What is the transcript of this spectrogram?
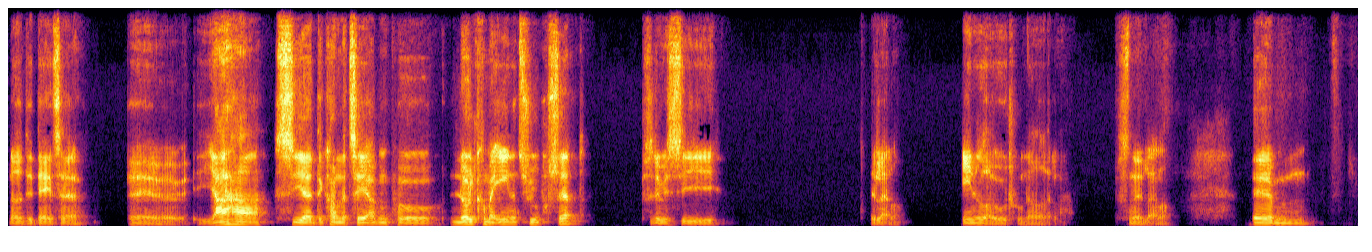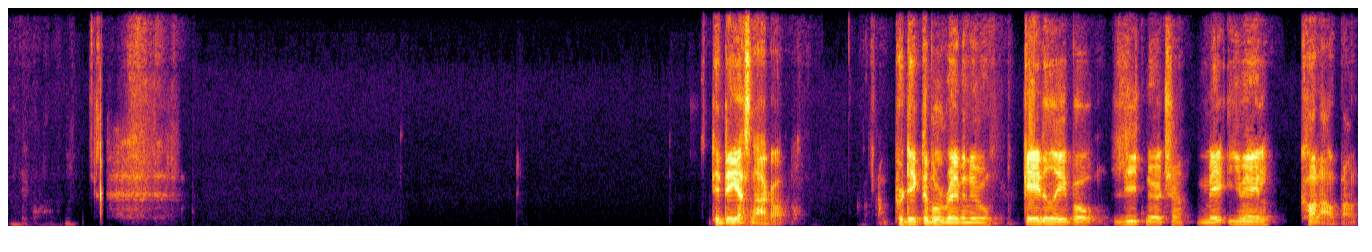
noget af det data, øh, jeg har, siger, at det konverterer dem på 0,21 procent, så det vil sige et eller andet. 1 ud af 800 eller sådan et eller andet. Øhm, det er det, jeg snakker om. Predictable revenue, gated e-bog, lead nurture med e-mail, call outbound.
